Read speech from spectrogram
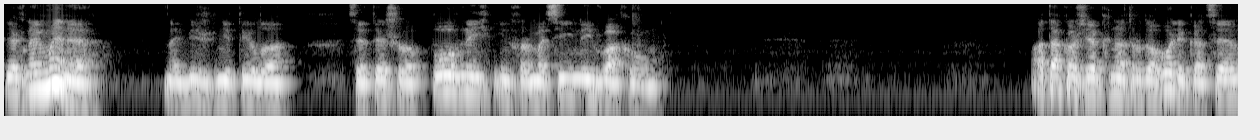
Як на мене, найбільш гнітило це те, що повний інформаційний вакуум. А також як на трудоголіка, це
